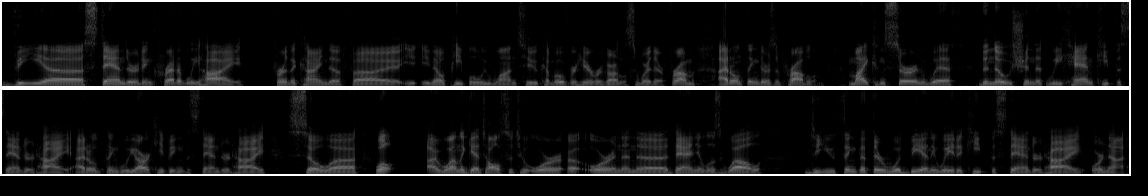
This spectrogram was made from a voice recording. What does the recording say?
the uh, standard incredibly high for the kind of uh, you, you know people we want to come over here, regardless of where they're from. I don't think there's a problem. My concern with the notion that we can keep the standard high, I don't think we are keeping the standard high. So, uh, well, I want to get also to or uh, Oren and uh, Daniel as well. Do you think that there would be any way to keep the standard high or not?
